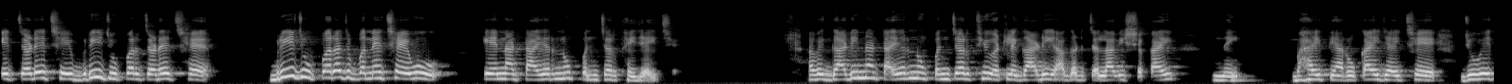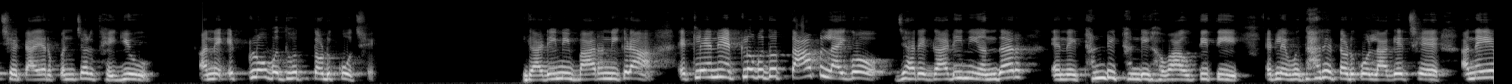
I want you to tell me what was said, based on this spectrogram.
એ ચડે છે, બ્રિજ ઉપર ચડે છે. બ્રિજ ઉપર જ બને છે એવું કે એના ટાયરનું પંચર થઈ જાય છે. હવે ગાડીના ટાયરનું પંચર થયું એટલે ગાડી આગળ ચલાવી શકાય નહીં. ભાઈ ત્યાં રોકાઈ જાય છે, જુએ છે ટાયર પંચર થઈ ગયું અને એટલો બધો તડકો છે. ગાડીની બહાર નીકળ્યા એટલે એને એટલો બધો તાપ લાગ્યો જ્યારે ગાડીની અંદર એને ઠંડી ઠંડી હવા આવતી હતી. એટલે વધારે તડકો લાગે છે અને એ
